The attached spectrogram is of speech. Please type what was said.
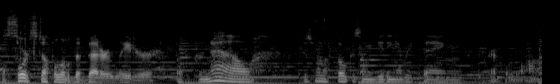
I'll sort stuff a little bit better later, but for now, I just want to focus on getting everything where it belongs.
